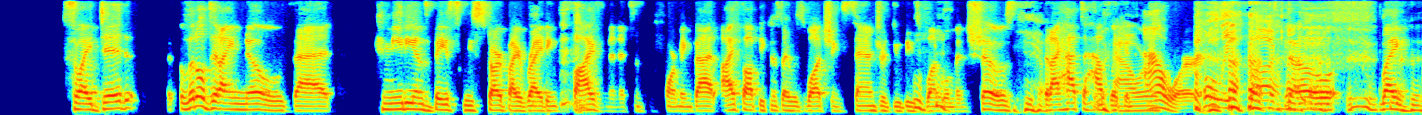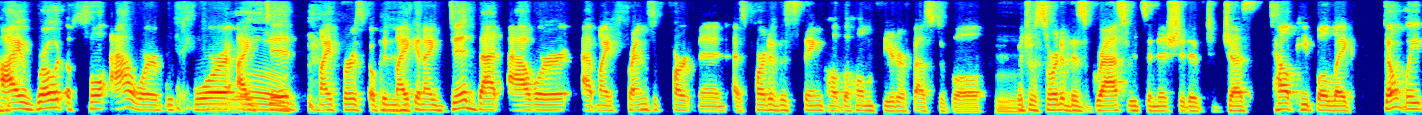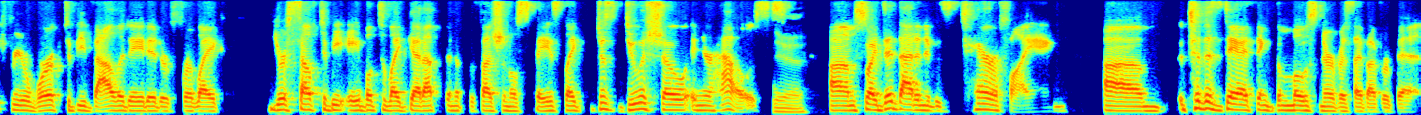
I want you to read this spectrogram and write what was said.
so I did, little did I know that comedians basically start by writing five minutes and performing that. I thought because I was watching Sandra do these one woman shows Yeah. that I had to have An like hour. an hour. Holy fuck. So, like I wrote a full hour before I did my first open mic, and I did that hour at my friend's apartment as part of this thing called the Home Theater Festival, Mm. which was sort of this grassroots initiative to just tell people like, don't wait for your work to be validated or for like yourself to be able to like get up in a professional space. Like, just do a show in your house. yeah. Um, so I did that and it was terrifying. Um, to this day, I think the most nervous I've ever been.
